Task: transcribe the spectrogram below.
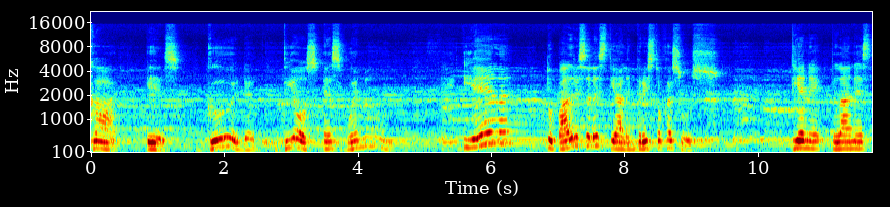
God is good. Dios es bueno. Y Él, tu Padre Celestial en Cristo Jesús, tiene planes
